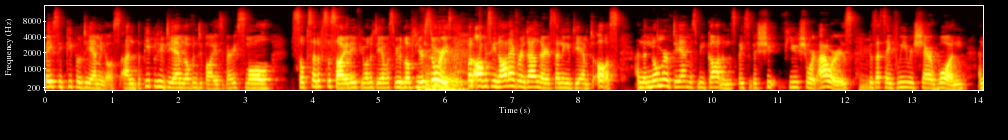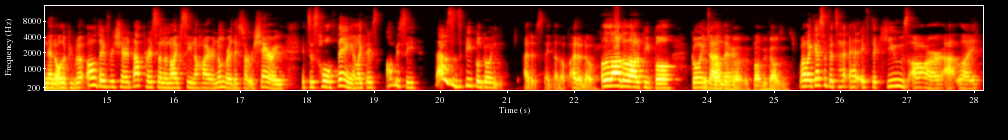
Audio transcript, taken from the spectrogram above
basically people DMing us, and the people who DM Lovin Dubai is a very small subset of society. If you want to DM us, we would love to hear stories. but obviously, not everyone down there is sending a DM to us. And the number of DMs we got in the space of a few short hours, because let's say if we reshare one, and then other people are, oh, they've reshared that person, and I've seen a higher number, they start resharing. It's this whole thing, and like there's obviously thousands of people going. I just made that up. I don't know. A lot, a lot of people going It's down probably, there. thou- probably thousands. Well, I guess if it's if the queues are at like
